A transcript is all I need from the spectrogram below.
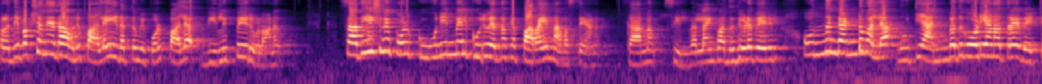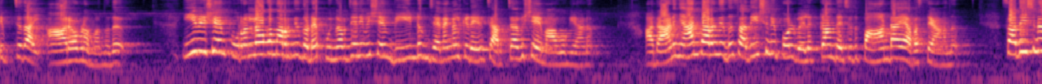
പ്രതിപക്ഷ നേതാവിന് പലയിടത്തും ഇപ്പോൾ പല വിളിപ്പേരുകളാണ്. സതീഷിന് ഇപ്പോൾ കൂനിന്മേൽ കുരു എന്നൊക്കെ പറയുന്ന അവസ്ഥയാണ്. കാരണം സിൽവർ ലൈൻ പദ്ധതിയുടെ പേരിൽ ഒന്നും രണ്ടുമല്ല നൂറ്റി അൻപത് കോടിയാണ് അത്ര വെട്ടിപ്പിച്ചതായി ആരോപണം വന്നത്. ഈ വിഷയം പുറം ലോകം അറിഞ്ഞതോടെ പുനർജനി വിഷയം വീണ്ടും ജനങ്ങൾക്കിടയിൽ ചർച്ചാ വിഷയമാകുകയാണ്. അതാണ് ഞാൻ പറഞ്ഞത് സതീഷിന് ഇപ്പോൾ വെളുക്കാൻ തെച്ചത് പാണ്ടായ അവസ്ഥയാണെന്ന്. സതീഷിന്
